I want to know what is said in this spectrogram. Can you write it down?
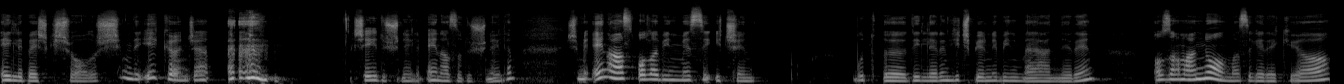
55 kişi olur. Şimdi ilk önce şeyi düşünelim, en azı düşünelim. Şimdi en az olabilmesi için bu e, dillerin hiçbirini bilmeyenlerin o zaman ne olması gerekiyor?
